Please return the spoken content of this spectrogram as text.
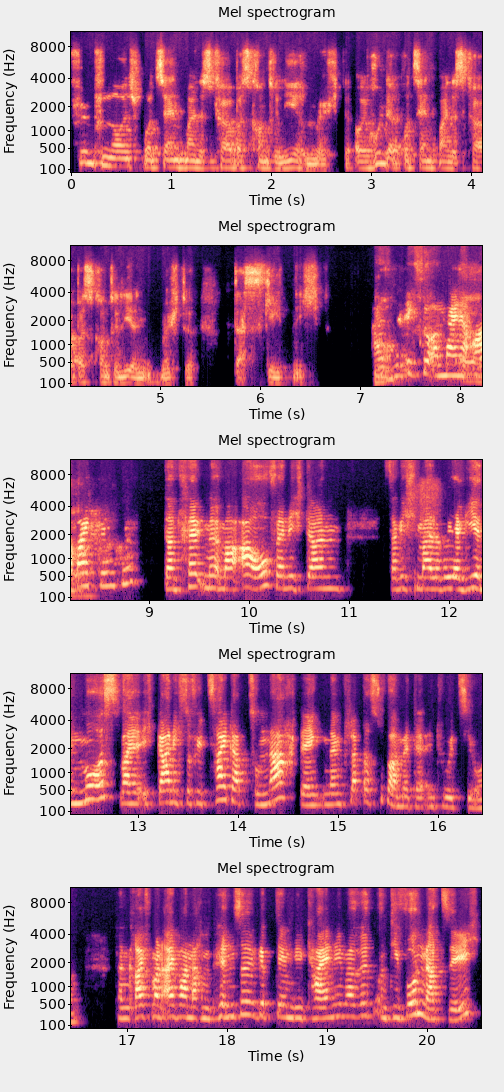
95 Prozent meines Körpers kontrollieren möchte oder 100 Prozent meines Körpers kontrollieren möchte. Das geht nicht. Also wenn ich so an meine äh, Arbeit denke, dann fällt mir immer auf, wenn ich dann, sage ich mal, reagieren muss, weil ich gar nicht so viel Zeit habe zum Nachdenken, dann klappt das super mit der Intuition. Dann greift man einfach nach einem Pinsel, gibt dem die Teilnehmerin und die wundert sich,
